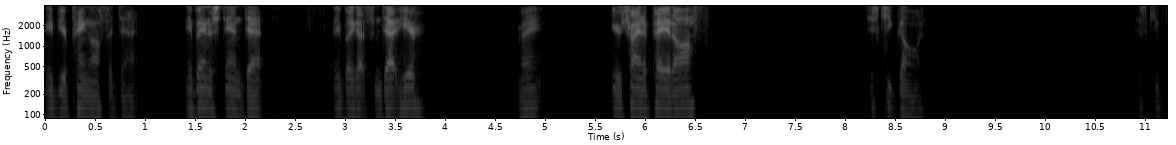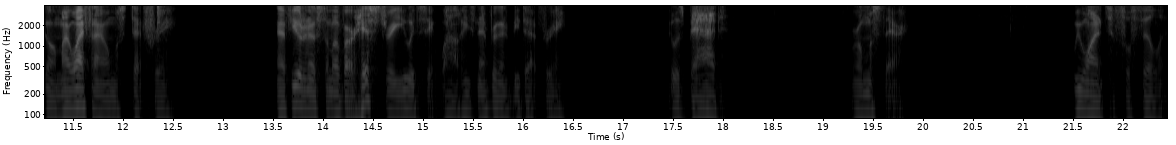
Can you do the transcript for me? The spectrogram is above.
Maybe you're paying off a debt. Anybody understand debt? Anybody got some debt here? Right? You're trying to pay it off. Just keep going. Just keep going. My wife and I are almost debt free. Now, if you don't know some of our history, you would say, wow, he's never going to be debt free. It was bad. We're almost there. We wanted to fulfill it.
